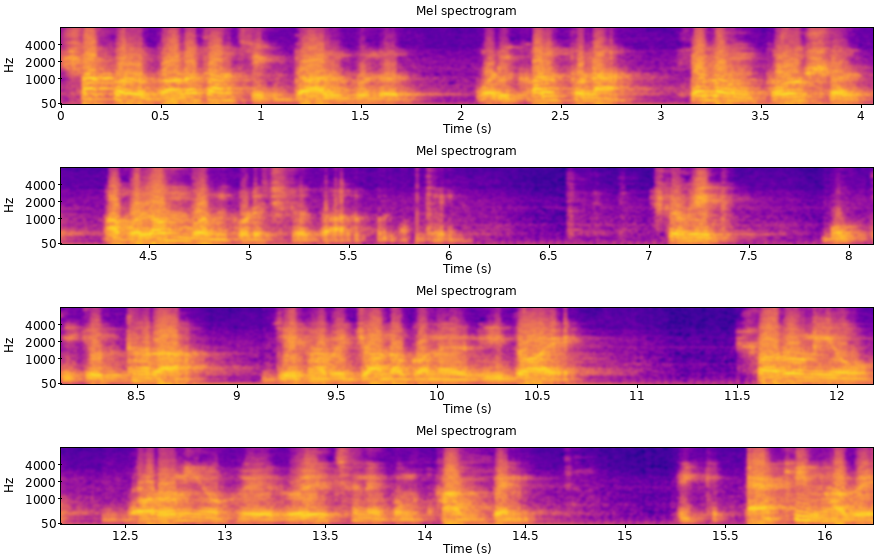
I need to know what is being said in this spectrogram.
সকল গণতান্ত্রিক দলগুলোর পরিকল্পনা এবং কৌশল অবলম্বন করেছিল দলগুলো। শহীদ মুক্তিযোদ্ধারা যেভাবে জনগণের হৃদয়ে স্মরণীয়, বরণীয় হয়ে রয়েছেন এবং থাকবেন, ঠিক একইভাবে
